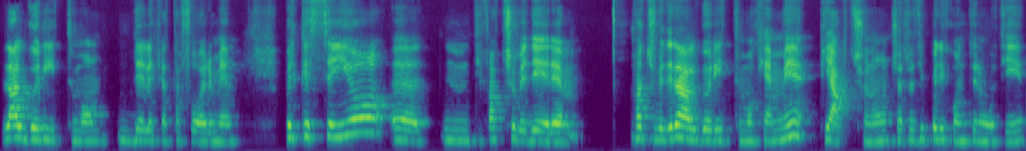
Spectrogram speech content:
l'algoritmo delle piattaforme. Perché se io eh, ti faccio vedere, faccio vedere l'algoritmo che a me piacciono un certo tipo di contenuti,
